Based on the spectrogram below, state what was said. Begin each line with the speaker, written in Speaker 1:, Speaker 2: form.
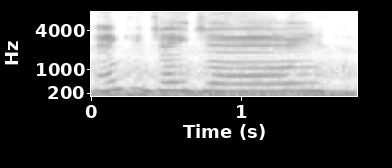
Speaker 1: Thank you, JJ.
